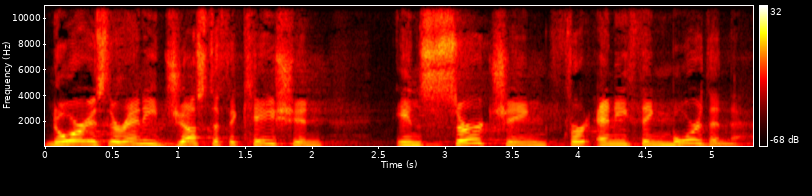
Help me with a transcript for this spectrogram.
nor is there any justification in searching for anything more than that.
